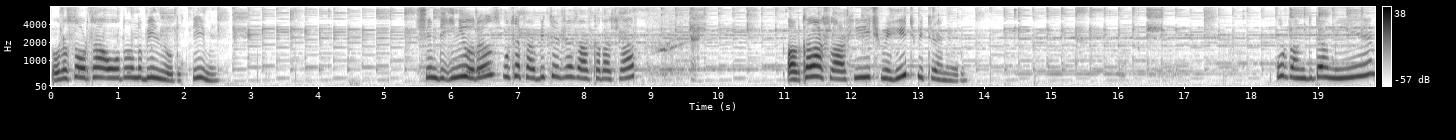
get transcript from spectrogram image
Orası orta olduğunu bilmiyorduk değil mi? Şimdi iniyoruz. Bu sefer bitireceğiz arkadaşlar. Arkadaşlar hiç mi hiç bitiremiyorum. Buradan gider miyim?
